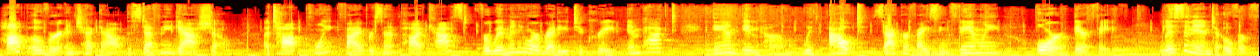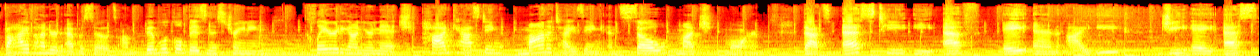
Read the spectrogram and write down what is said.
Hop over and check out The Stephanie Gass Show a top 0.5% podcast for women who are ready to create impact and income without sacrificing family or their faith. Listen in to over 500 episodes on biblical business training, clarity on your niche, podcasting, monetizing, and so much more. That's S T E F A N I E G A S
